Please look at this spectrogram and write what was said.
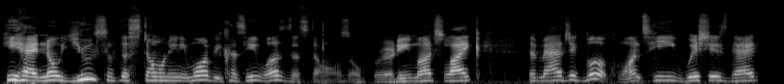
he had no use of the stone anymore because he was the stone. So pretty much like the magic book. Once he wishes that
